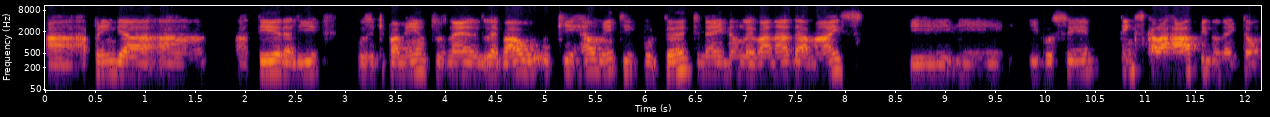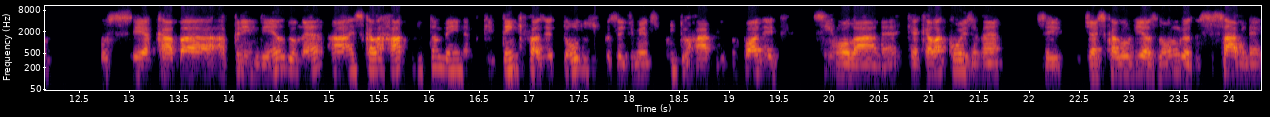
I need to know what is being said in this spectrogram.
A, aprende a, a, a ter ali os equipamentos, né? Levar o, o, que realmente é importante, né? E não levar nada a mais. E, e, e você tem que escalar rápido, né? Então, você acaba aprendendo, né? A escalar rápido também, né? Porque tem que fazer todos os procedimentos muito rápido. Não pode se enrolar, né? Que é aquela coisa, né? Você já escalou vias longas, você sabe, né?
